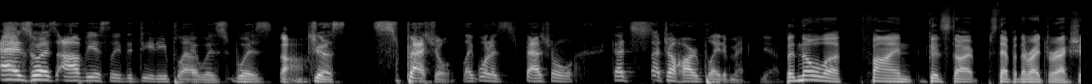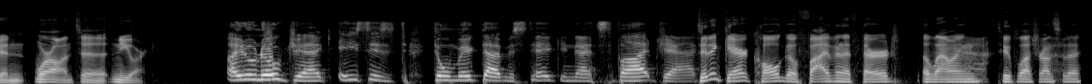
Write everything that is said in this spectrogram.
As was obviously the Didi play was was oh, just special. Like what a special. That's such a hard play to make. yeah. But Nola, fine, good start, step in the right direction. We're on to New York. I don't know, Jack. Aces don't make that mistake in that spot, Jack. Didn't Gerrit Cole go five and a third, allowing Yeah. two plus runs today?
